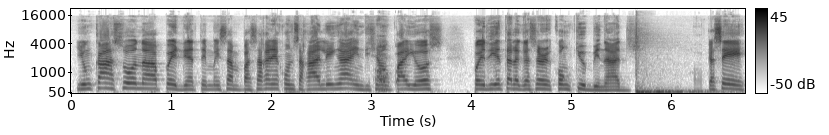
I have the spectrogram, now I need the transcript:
yung kaso na pwede natin may sampa sa kanya, kung sakali nga hindi siya Opo. magpayos, pwede yan talaga, sir, concubinage. Kasi,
